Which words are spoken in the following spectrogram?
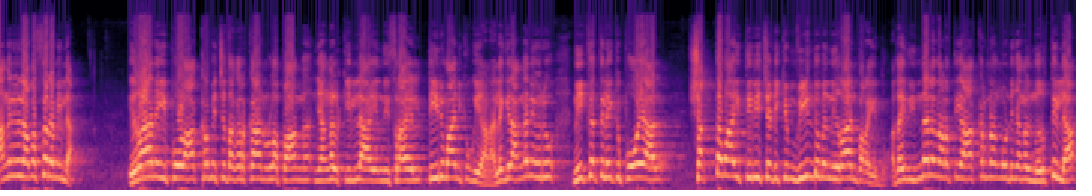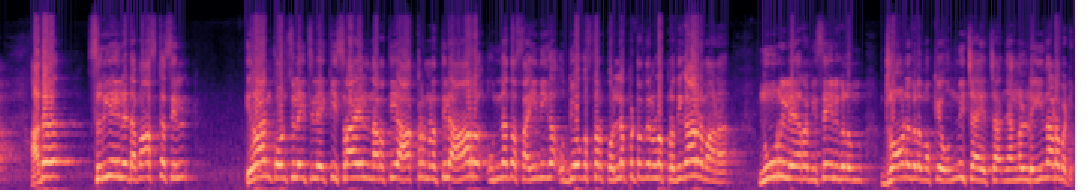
അങ്ങനെ ഒരു അവസരമില്ല. ഇറാനെ ഇപ്പോൾ ആക്രമിച്ച് തകർക്കാനുള്ള പാങ്ങ് ഞങ്ങൾക്കില്ല എന്ന് ഇസ്രായേൽ തീരുമാനിക്കുകയാണ്. അല്ലെങ്കിൽ അങ്ങനെ ഒരു നീക്കത്തിലേക്ക് പോയാൽ ശക്തമായി തിരിച്ചടിക്കും വീണ്ടും എന്ന് ഇറാൻ പറയുന്നു. അതായത് ഇന്നലെ നടത്തിയ ആക്രമണം കൊണ്ട് ഞങ്ങൾ നിർത്തില്ല. അത് സിറിയയിലെ ഡമാസ്കസിൽ ഇറാൻ കോൺസുലേറ്റിലേക്ക് ഇസ്രായേൽ നടത്തിയ ആക്രമണത്തിൽ ആറ് ഉന്നത സൈനിക ഉദ്യോഗസ്ഥർ കൊല്ലപ്പെട്ടതിനുള്ള പ്രതികാരമാണ് നൂറിലേറെ മിസൈലുകളും ഡ്രോണുകളും ഒക്കെ ഒന്നിച്ചയച്ച ഞങ്ങളുടെ ഈ നടപടി.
